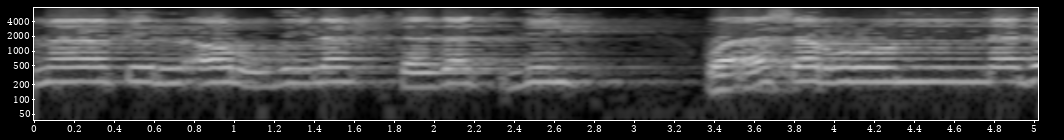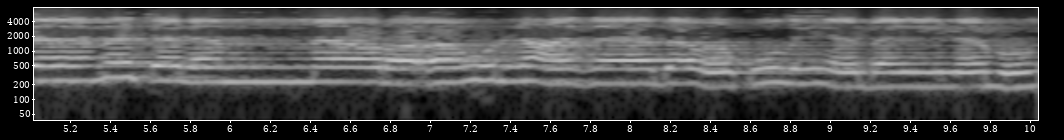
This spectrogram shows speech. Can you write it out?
مَا فِي الْأَرْضِ لَافْتَدَتْ بِهِ ۗ وَأَسَرُّوا النَّدَامَةَ لَمَّا رَأَوُا الْعَذَابَ وَقُضِيَ بَيْنَهُم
